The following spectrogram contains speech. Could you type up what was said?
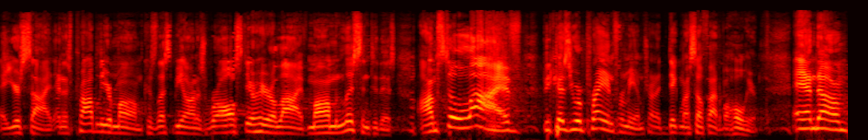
at your side. And it's probably your mom, because let's be honest, we're all still here alive. Mom, and listen to this. I'm still alive because you were praying for me. I'm trying to dig myself out of a hole here. And um,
